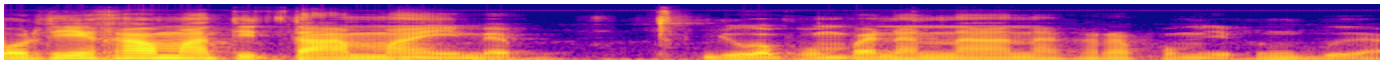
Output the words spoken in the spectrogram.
คนที่เข้ามาติดตามใหม่แบบ อยู่กับผมไปนานๆนะครับ ผมอย่าเพิ่งเบื่อ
